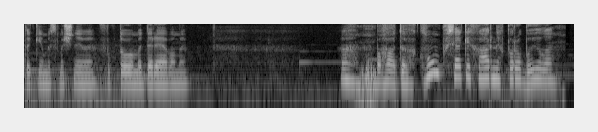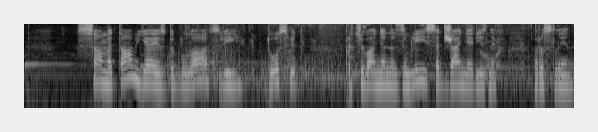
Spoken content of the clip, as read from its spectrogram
такими смачними фруктовими деревами. Багато клумб всяких гарних поробила. Саме там я і здобула свій досвід працювання на землі і саджання різних рослин.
